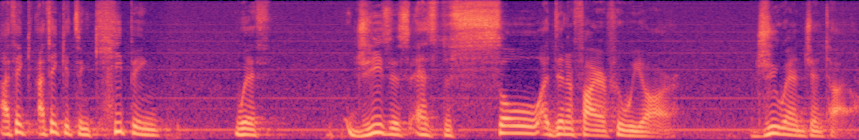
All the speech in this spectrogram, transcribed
I think, I think it's in keeping with Jesus as the sole identifier of who we are Jew and Gentile.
